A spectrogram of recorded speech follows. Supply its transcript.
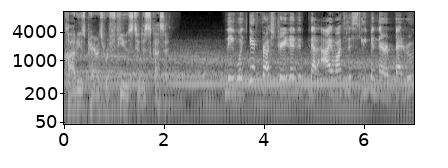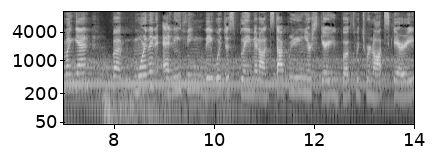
Claudia's parents refused to discuss it. They would get frustrated that I wanted to sleep in their bedroom again, but more than anything, they would just blame it on stop reading your scary books, which were not scary.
